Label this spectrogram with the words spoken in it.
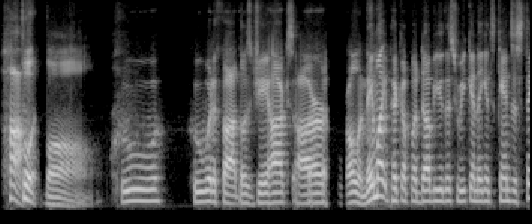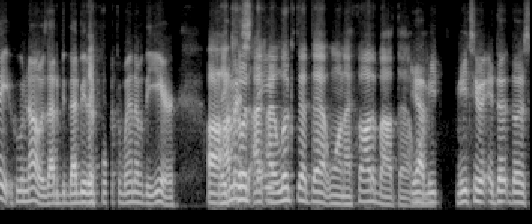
huh. football. Who who would have thought those Jayhawks are rolling? They might pick up a W this weekend against Kansas State. Who knows? That'd be that'd be their fourth win of the year. Uh, they could. Stay... I, I, looked at that one. I thought about that. Yeah, one. me me too. The the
